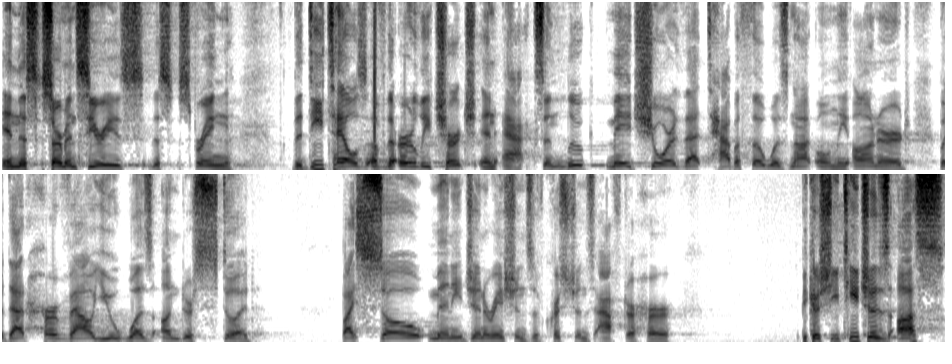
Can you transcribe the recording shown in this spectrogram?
in this sermon series this spring the details of the early church in Acts. And Luke made sure that Tabitha was not only honored, but that her value was understood by so many generations of Christians after her, because she teaches us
